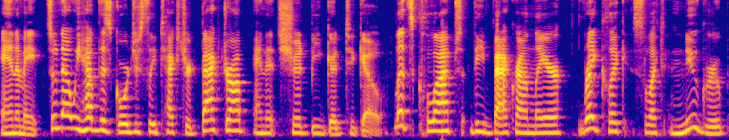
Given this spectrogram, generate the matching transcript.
animate. So now we have this gorgeously textured backdrop and it should be good to go. Let's collapse the background layer, right click, select new group,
